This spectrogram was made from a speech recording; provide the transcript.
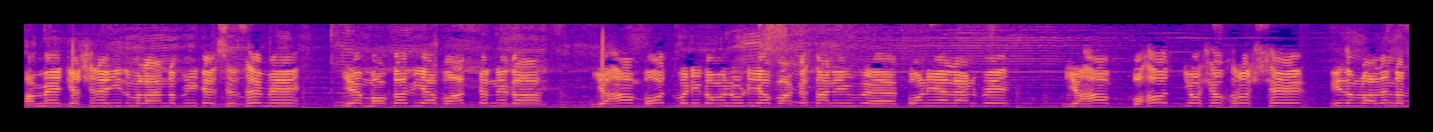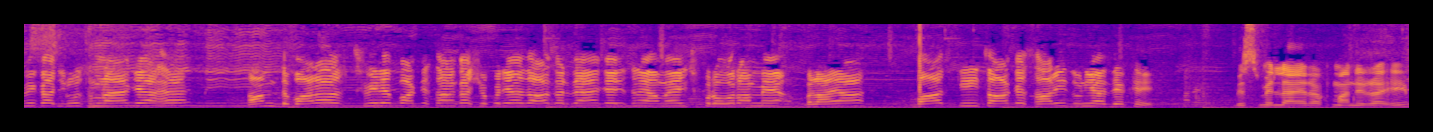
ہمیں جشن عید میلاد نبی کے سلسلے میں یہ موقع دیا بات کرنے کا۔ یہاں بہت بڑی کمیونٹی ہے پاکستانی کونی لینڈ پہ۔ یہاں بہت جوش و خروش سے عید میلاد نبی کا جلوس منایا گیا ہے۔ ہم دوبارہ سفیر پاکستان کا شکریہ ادا کرتے ہیں کہ اس نے ہمیں اس پروگرام میں بلایا، بات کی تاکہ ساری دنیا دیکھے۔ بسم اللہ الرحمن الرحیم۔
